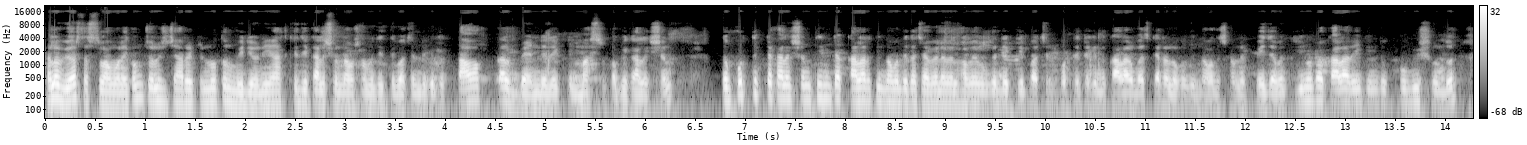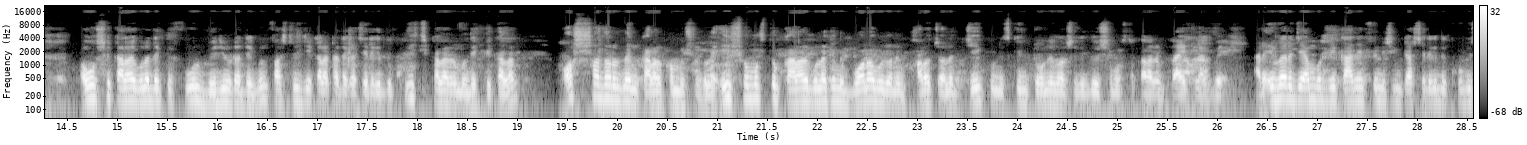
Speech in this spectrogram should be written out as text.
হ্যালো ভিউয়ার্স আসসালামু আলাইকুম। চলে এসেছি আরও একটি নতুন ভিডিও নিয়ে। আজকে যে কালেকশনটা আমার সামনে দেখতে পাচ্ছেন, এটা কিন্তু তাওয়াক্কাল ব্র্যান্ডের একটি মাস্টার কপি কালেকশন তো প্রত্যেকটা কালেকশন তিনটা কালার কিন্তু আমাদের কাছে অ্যাভেলেবেল হবে এবং দেখতেই পাচ্ছেন, প্রত্যেকটা কিন্তু কালার বাস ক্যাটালগও কিন্তু আমাদের সামনে পেয়ে যাবেন। তিনটা কালারই কিন্তু খুবই সুন্দর। অবশ্যই কালারগুলো দেখতে ফুল ভিডিওটা দেখবেন। ফার্স্টে যে কালারটা দেখাচ্ছি, এটা কিন্তু পিচ কালারের মধ্যে একটি কালার অসাধারণ কালার কম্বিনেশনগুলো। এই সমস্ত কালারগুলো কিন্তু বরাবর অনেক ভালো চলে। যে কোন স্কিন টোনের মানুষের কিন্তু এই সমস্ত কালার ব্রাইট লাগবে। আর এবারে যে এমব্রয়ডারি কাজের ফিনিশিংটা সেটা কিন্তু খুবই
